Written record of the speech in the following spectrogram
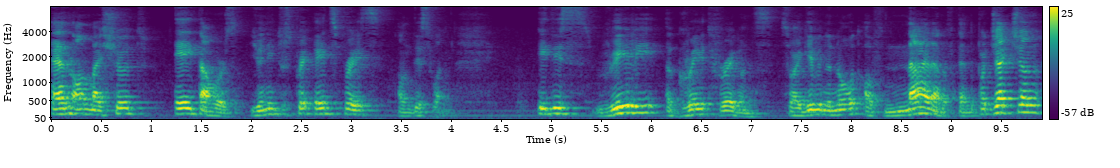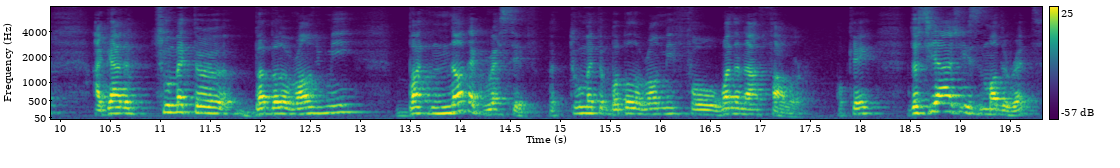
and on my shirt 8 hours. You need to spray 8 sprays on this one. It is really a great fragrance. So I give it a note of 9 out of 10. The projection, I got a 2 meter bubble around me, but not aggressive. A 2 meter bubble around me for one and a half hour. Okay, the sillage is moderate.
